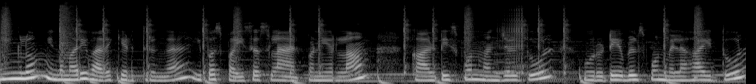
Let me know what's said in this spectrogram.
நீங்களும் இந்த மாதிரி வதக்கி எடுத்துருங்க. இப்போ ஸ்பைசஸ்லாம் ஆட் பண்ணிடலாம் கால் டீஸ்பூன் மஞ்சள் தூள் ஒரு டேபிள் ஸ்பூன் மிளகாய் தூள்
